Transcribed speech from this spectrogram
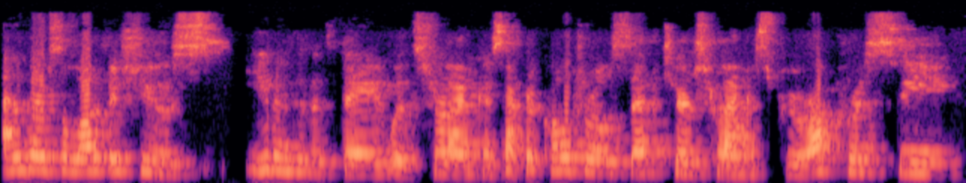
And there's a lot of issues even to this day with Sri Lanka's agricultural sector, Sri Lanka's bureaucracy,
